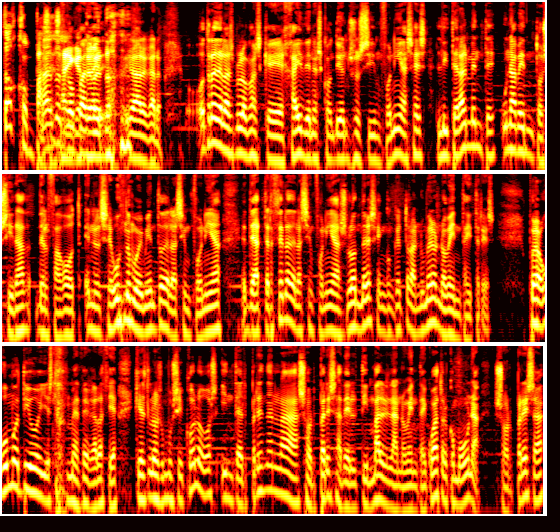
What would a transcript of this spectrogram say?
dos compases más dos te compases. Claro, claro. Otra de las bromas que Haydn escondió en sus sinfonías es literalmente una ventosidad del fagot en el segundo movimiento de la sinfonía, de la tercera de las sinfonías Londres, en concreto la número 93. Por algún motivo, y esto me hace gracia, que los musicólogos interpretan la sorpresa del timbal en la 94 como una sorpresa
